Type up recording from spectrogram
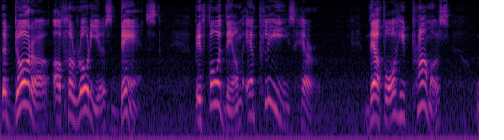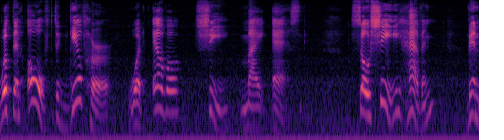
the daughter of Herodias danced before them and pleased Herod. Therefore he promised with an oath to give her whatever she might ask. So she, having been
